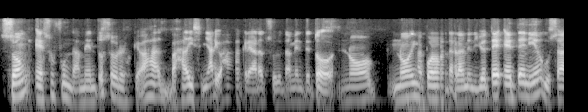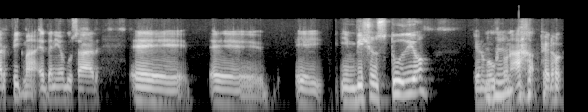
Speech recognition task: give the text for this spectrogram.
son esos fundamentos sobre los que vas a, vas a diseñar y vas a crear absolutamente todo. No, no importa realmente. Yo he tenido que usar Figma, he tenido que usar eh, eh, eh, InVision Studio, que no me gustó nada, pero,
